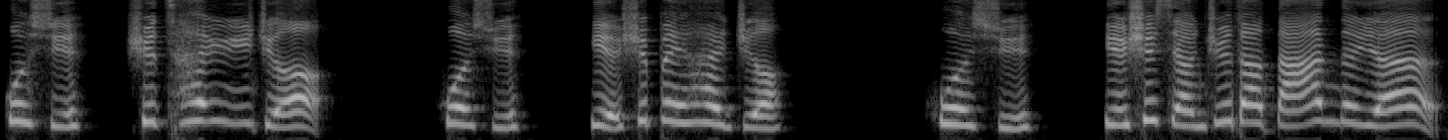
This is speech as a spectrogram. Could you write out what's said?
或许是参与者，或许也是被害者，或许也是想知道答案的人。”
